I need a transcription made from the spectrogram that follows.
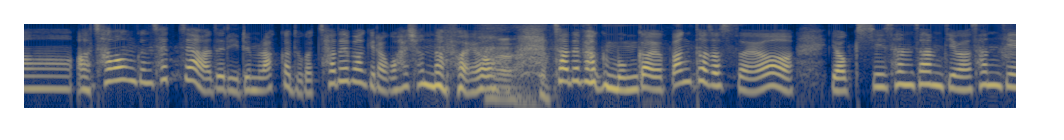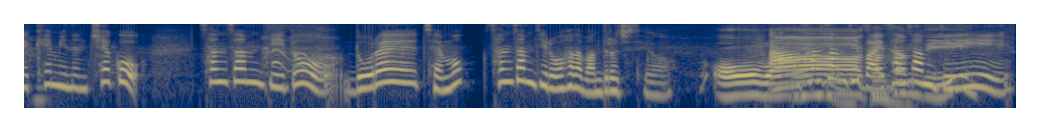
어, 아, 차범근 셋째 아들 이름을 아까 누가 차대박이라고 하셨나 봐요. 차대박은 뭔가요? 빵 터졌어요. 역시 산삼디와 산디의 케미는 최고. 산삼디도 노래 제목 산삼디로 하나 만들어 주세요. 오, 와. 아, 산삼디 바이 산삼디.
